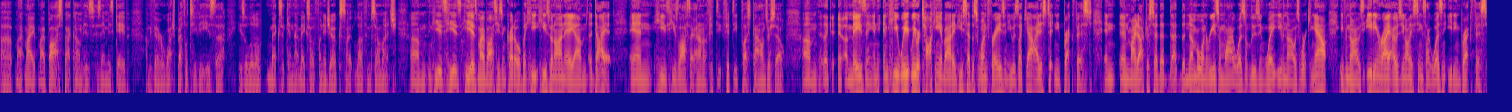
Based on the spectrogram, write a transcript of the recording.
uh, my, my, my boss back home. His, his name is Gabe. Um, if you've ever watched Bethel TV, he's, the, he's a little Mexican that makes all the funny jokes. I love him so much. Um, and he is, he, is, he is my boss. He's incredible. But he, he's been on a, um, a diet and he's he's lost like I don't know 50, 50 plus pounds or so, um, like amazing. And and he we, we were talking about it, and he said this one phrase, and he was like, "Yeah, I just didn't eat breakfast." And and my doctor said that that the number one reason why I wasn't losing weight, even though I was working out, even though I was eating right, I was doing all these things, I wasn't eating breakfast.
